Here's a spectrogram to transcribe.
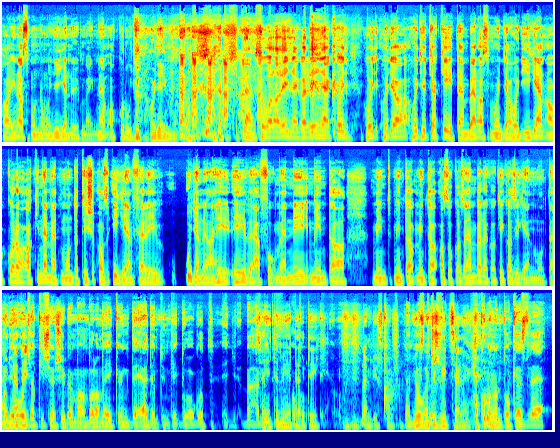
ha én azt mondom, hogy igen, ők meg nem, akkor úgy van, hogy én mondom. nem, szóval a lényeg a lényeg, hogy, hogy, hogy, a, hogy hogyha két ember azt mondja, hogy igen, akkor a, aki nemet mondott is, az igen felé ugyanolyan hé- hével fog menni, mint, a, mint, mint, a, mint a, azok az emberek, akik az igen mondták. Magyarul, Tehát, hogyha hogy kisebbségben van valamelyikünk, de eldöntünk egy dolgot, egy bármit. szerintem értették. Akkor, Nem biztos. nem Jó, van, biztos. csak viccelek. Akkor onnantól kezdve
